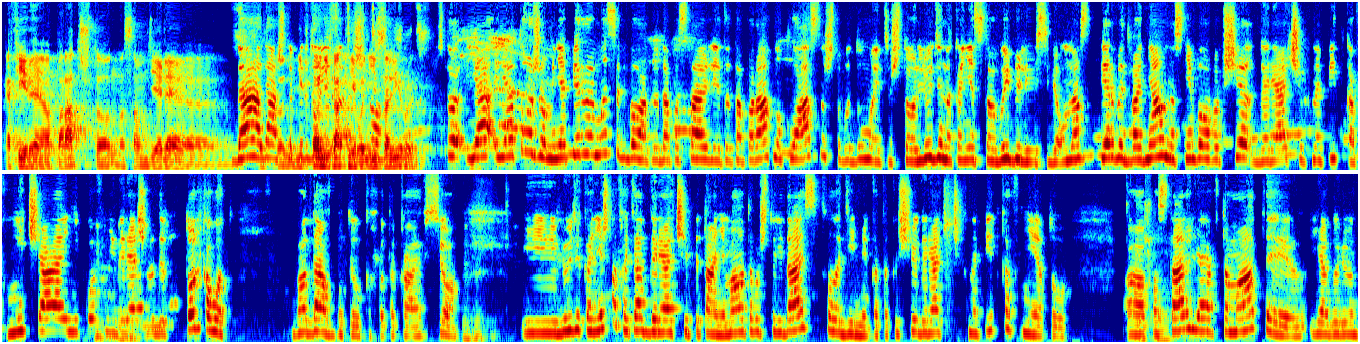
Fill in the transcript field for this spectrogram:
кофейный аппарат, что на самом деле да, да, что никто никак его не изолирует. Что я, я тоже, у меня первая мысль была, когда поставили этот аппарат, ну классно, что вы думаете, что люди наконец-то выбили себе. У нас первые два дня у нас не было вообще горячих напитков, ни чая, ни кофе, ни горячей воды, только вот вода в бутылках вот такая, все. И люди, конечно, хотят горячее питание. Мало того, что еда из холодильника, так еще и горячих напитков нету. Хорошо. Поставили автоматы, я говорю,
